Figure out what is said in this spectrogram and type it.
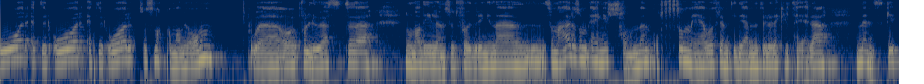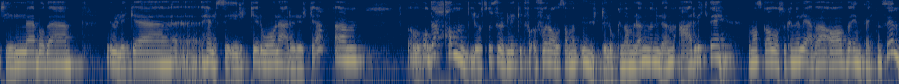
år etter år etter år så snakker man jo om eh, å få løst eh, noen av de lønnsutfordringene som er, og som henger sammen også med vår fremtidige evne til å rekruttere mennesker til eh, både ulike helseyrker og læreryrket. Um, og det handler jo selvfølgelig ikke for alle sammen utelukkende om lønn, men lønn er viktig. Man skal også kunne leve av inntekten sin.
